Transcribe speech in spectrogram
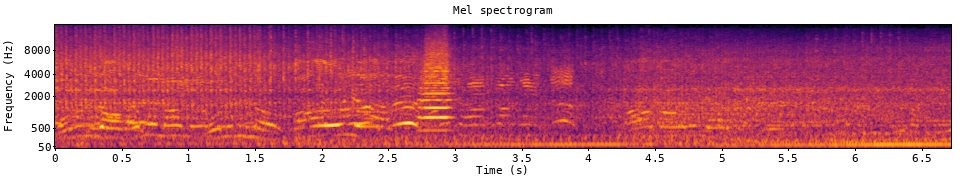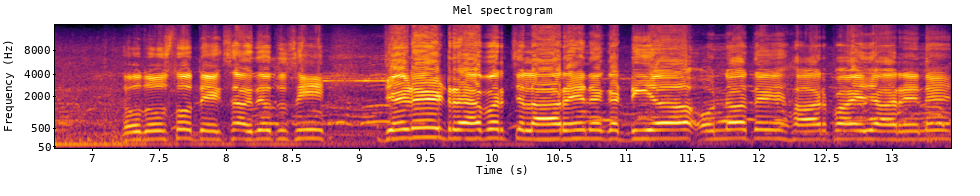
ਉਹਨੂੰ ਵੀ ਲਾਓ। ਉਹਨੂੰ ਵੀ ਲਾਓ। ਆਓ ਯਾਰ। ਸੋ ਦੋਸਤੋ ਦੇਖ ਸਕਦੇ ਹੋ ਤੁਸੀਂ ਜਿਹੜੇ ਡਰਾਈਵਰ ਚਲਾ ਰਹੇ ਨੇ ਗੱਡੀਆਂ ਉਹਨਾਂ ਤੇ ਹਾਰ ਪਾਏ ਜਾ ਰਹੇ ਨੇ।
